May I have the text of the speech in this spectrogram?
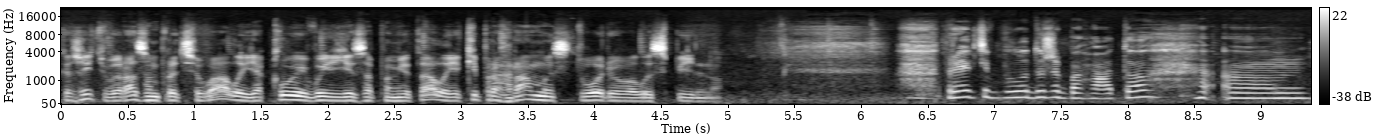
Кажіть, ви разом працювали, якою ви її запам'ятали, які програми створювали спільно? Проєктів було дуже багато. Ем,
